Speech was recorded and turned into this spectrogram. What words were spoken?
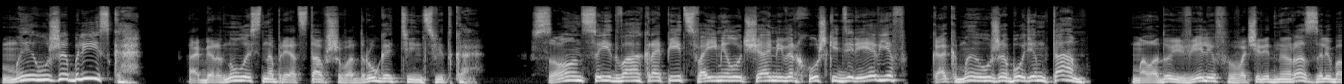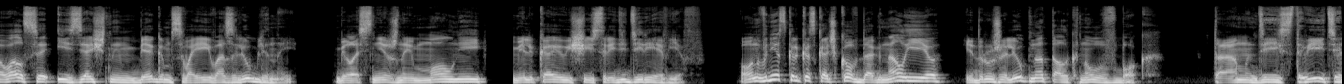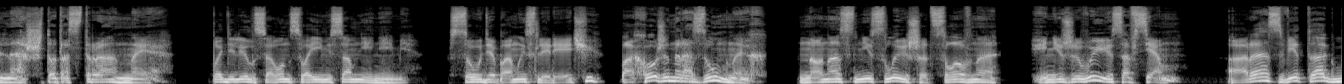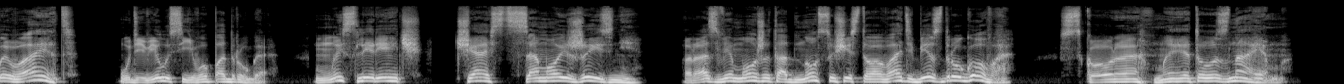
«Мы уже близко!» — обернулась на приотставшего друга тень цветка. «Солнце едва окропит своими лучами верхушки деревьев, как мы уже будем там!» Молодой Велев в очередной раз залюбовался изящным бегом своей возлюбленной, белоснежной молнией, мелькающей среди деревьев. Он в несколько скачков догнал ее и дружелюбно толкнул в бок. «Там действительно что-то странное», — поделился он своими сомнениями. «Судя по мысли речи, похоже на разумных, но нас не слышат, словно и не живые совсем». «А разве так бывает?» — удивилась его подруга. «Мысли речь — часть самой жизни. Разве может одно существовать без другого?» «Скоро мы это узнаем»,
